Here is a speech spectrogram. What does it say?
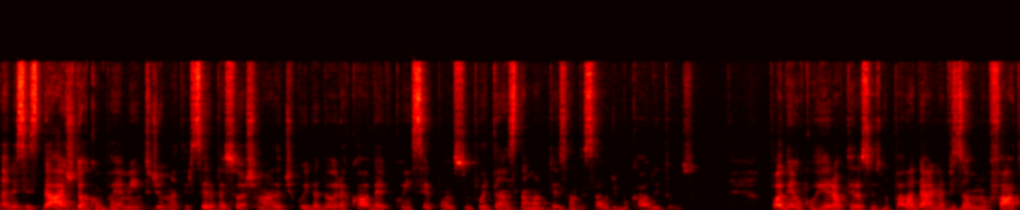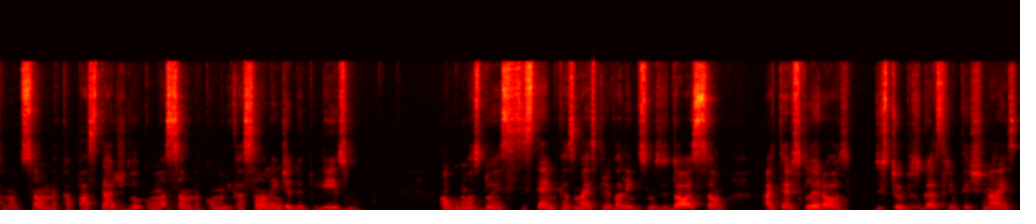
a necessidade do acompanhamento de uma terceira pessoa chamada de cuidadora, a qual deve conhecer pontos importantes na manutenção da saúde bucal do idoso. Podem ocorrer alterações no paladar, na visão, no olfato, na audição, na capacidade de locomoção, na comunicação, além de edentulismo. Algumas doenças sistêmicas mais prevalentes nos idosos são arteriosclerose, distúrbios gastrointestinais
